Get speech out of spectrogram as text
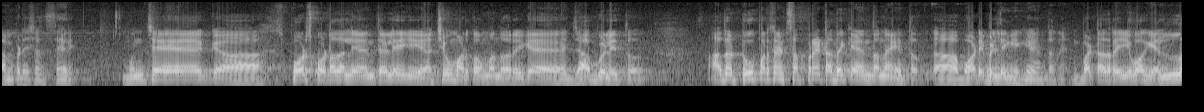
ಕಾಂಪಿಟೇಷನ್ ಸೇರಿ. ಮುಂಚೆ ಸ್ಪೋರ್ಟ್ಸ್ ಕೋಟಾದಲ್ಲಿ ಅಂತೇಳಿ ಈ ಅಚೀವ್ ಮಾಡ್ಕೊಂಬಂದವರಿಗೆ ಜಾಬ್ಗಳಿತ್ತು. ಅದು ಟೂ ಪರ್ಸೆಂಟ್ ಸಪ್ರೇಟ್ ಅದಕ್ಕೆ ಅಂತಲೇ ಇತ್ತು ಬಾಡಿ ಬಿಲ್ಡಿಂಗಿಗೆ ಅಂತಲೇ ಬಟ್ ಆದರೆ ಇವಾಗ ಎಲ್ಲ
